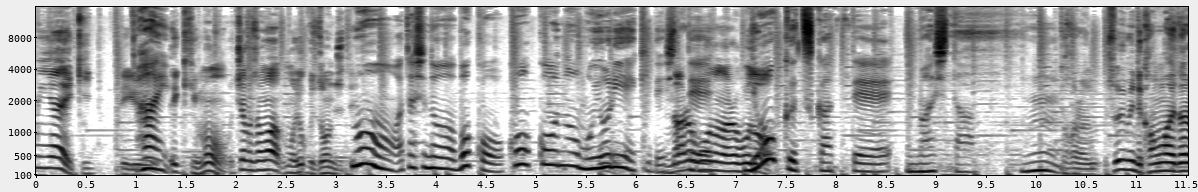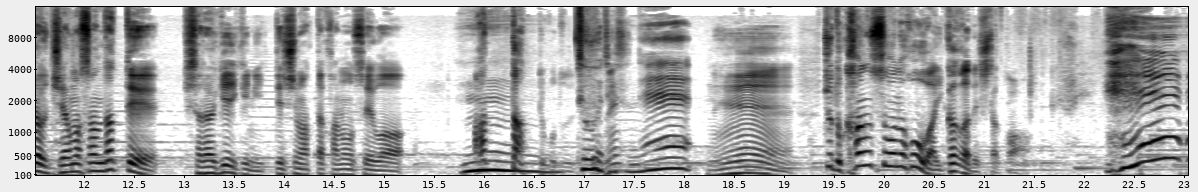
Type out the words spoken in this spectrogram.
宮駅っていうはい。駅も内山さんはもうよく存じてる？もう私の母校高校の最寄り駅でしてなるほどなるほど。よく使っていました、うん。だ、からそういう意味で考えたら内山さんだって如月駅に行ってしまった可能性はあったってことですよね。そうですね。ねえ。ちょっと感想の方はいかがでしたか？えー、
